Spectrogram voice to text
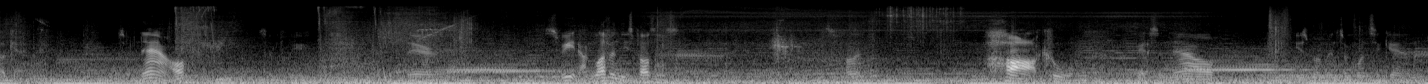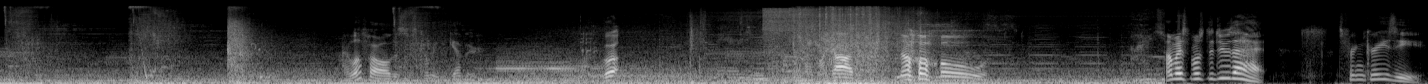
Okay. So now, simply there. Sweet. I'm loving these puzzles. It's fun. Ha, cool. Okay, so now use momentum once again. I love how all this is coming together. Whoa. Oh my god. No! How am I supposed to do that? It's freaking crazy.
